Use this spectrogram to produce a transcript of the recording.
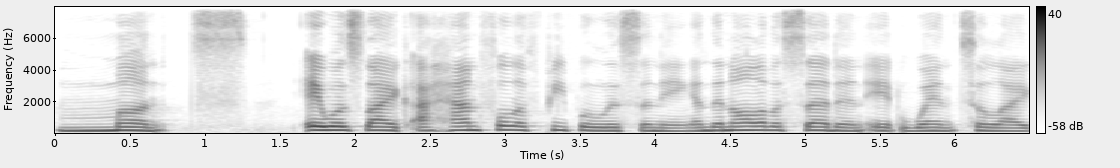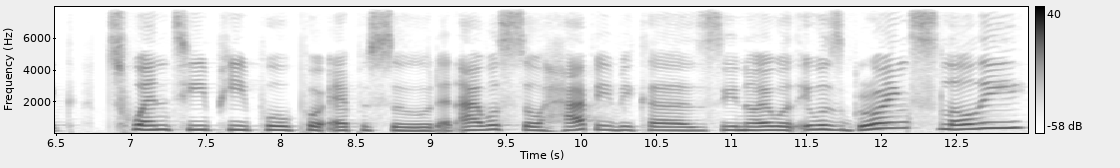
months. It was like a handful of people listening. And then all of a sudden, it went to like 20 people per episode. And I was so happy because, you know, it was, it was growing slowly.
